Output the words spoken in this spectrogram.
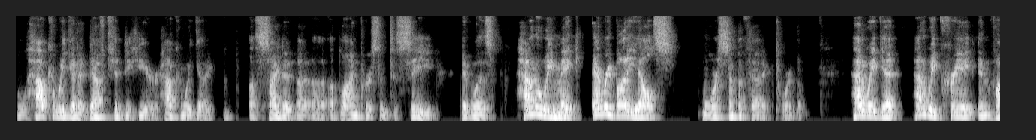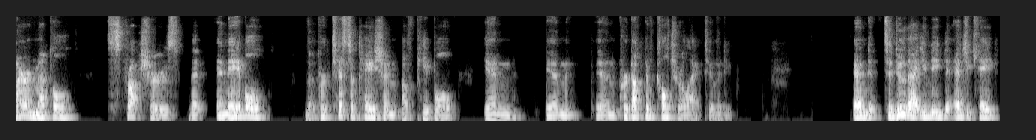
well, how can we get a deaf kid to hear? How can we get a, a sighted, a, a blind person to see? It was, how do we make everybody else more sympathetic toward them? How do we get, how do we create environmental structures that enable the participation of people in, in, in productive cultural activity. And to do that, you need to educate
